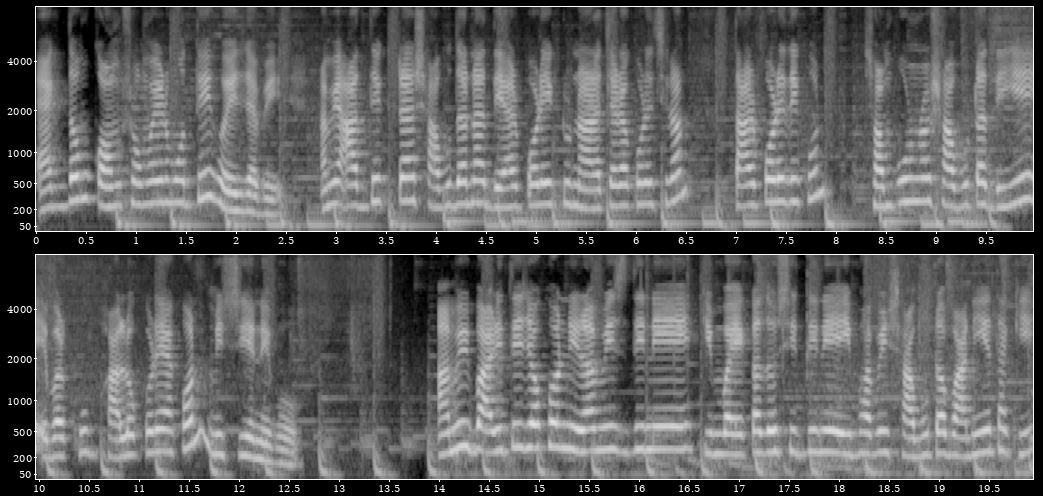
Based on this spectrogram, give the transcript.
একদম কম সময়ের মধ্যেই হয়ে যাবে। আমি আর্ধেকটা সাবুদানা দেওয়ার পরে একটু নাড়াচাড়া করেছিলাম। তারপরে দেখুন, সম্পূর্ণ সাবুটা দিয়ে এবার খুব ভালো করে এখন মিশিয়ে নেব। আমি বাড়িতে যখন নিরামিষ দিনে কিংবা একাদশীর দিনে এইভাবে সাবুটা বানিয়ে থাকি,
